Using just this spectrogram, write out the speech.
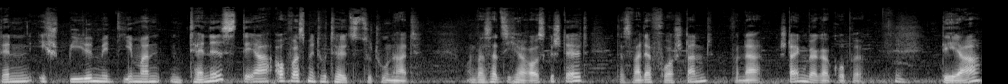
denn ich spiele mit jemandem Tennis, der auch was mit Hotels zu tun hat. Und was hat sich herausgestellt? Das war der Vorstand von der Steigenberger Gruppe, hm. der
